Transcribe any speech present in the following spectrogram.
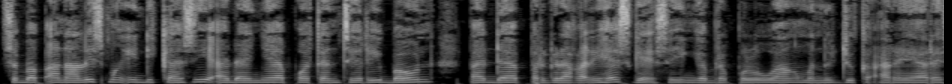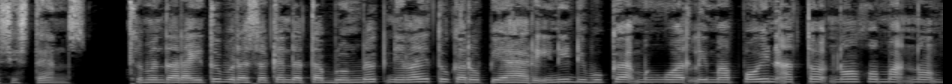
sebab analis mengindikasi adanya potensi rebound pada pergerakan IHSG sehingga berpeluang menuju ke area resistance. Sementara itu, berdasarkan data Bloomberg, nilai tukar rupiah hari ini dibuka menguat 5 poin atau 0,04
